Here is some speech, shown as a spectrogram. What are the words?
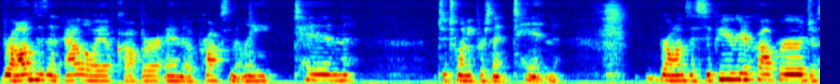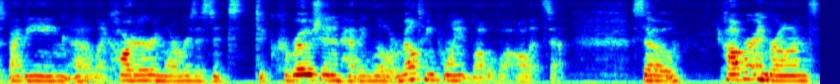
Bronze is an alloy of copper and approximately 10 to 20% tin. Bronze is superior to copper just by being uh, like harder and more resistant to corrosion and having lower melting point, blah blah blah, all that stuff. So, copper and bronze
